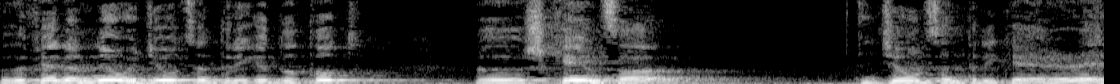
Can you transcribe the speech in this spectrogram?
Dhe fjala neogjeocentrike do thotë shkenca gjeocentrike e re.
